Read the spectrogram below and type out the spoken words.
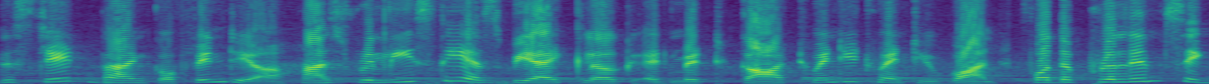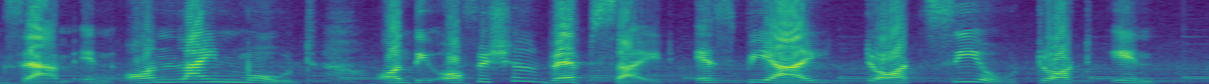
The State Bank of India has released the SBI Clerk Admit Card 2021 for the prelims exam in online mode on the official website sbi.co.in.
